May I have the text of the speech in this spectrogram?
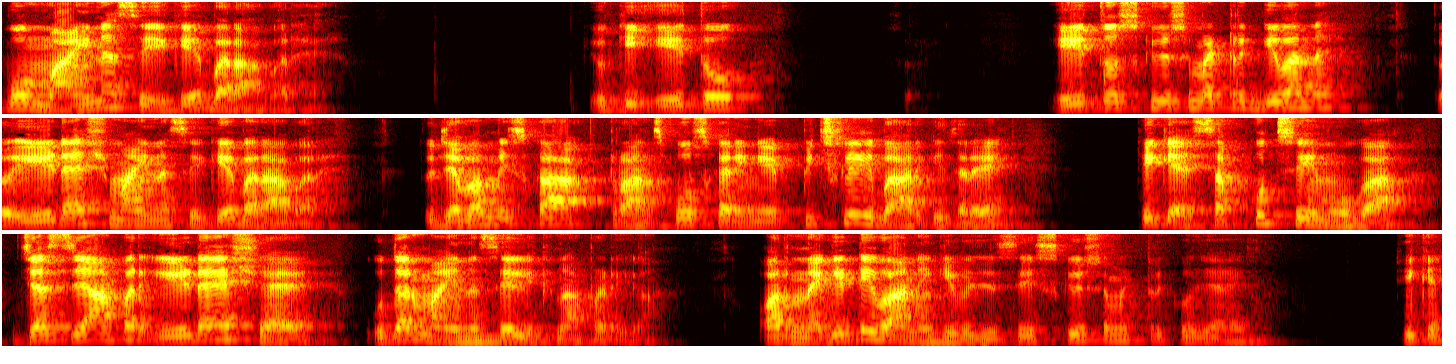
वो माइनस ए के बराबर है। क्योंकि ए तो ए तो स्क्यू सिमेट्रिक गिवन है तो ए डैश माइनस ए के बराबर है। तो जब हम इसका ट्रांसपोज करेंगे पिछली बार की तरह, ठीक है, सब कुछ सेम होगा जस्ट जहाँ पर ए डैश है, उधर माइनस ए लिखना पड़ेगा। और नेगेटिव आने की वजह से इसक्यू सिमेट्रिक हो जाएगा। ठीक है?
